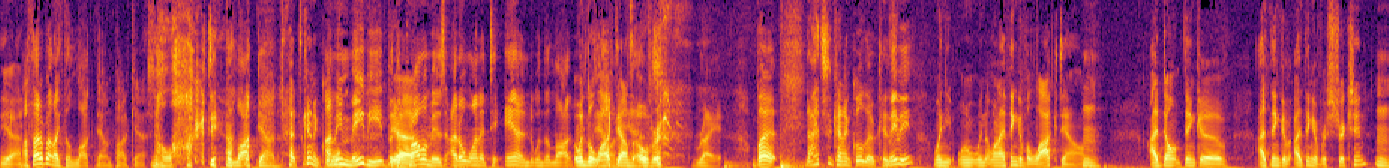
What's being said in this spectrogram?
yeah. I thought about like the lockdown podcast. the lockdown. The lockdown. That's kind of cool. I mean, maybe, but the problem is I don't want it to end when the lock when the lockdown's over. right? but that's kind of cool though, because Maybe. when you when, when when I think of a lockdown, Hmm. I don't think of I think of I think of restriction, Hmm.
